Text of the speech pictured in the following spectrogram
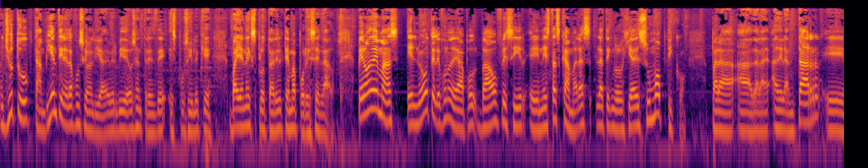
YouTube también tiene la funcionalidad de ver videos en 3D. Es posible que vayan a explotar el tema por ese lado. Pero además, el nuevo teléfono de Apple va a ofrecer en estas cámaras la tecnología de zoom óptico para adela- adelantar, eh,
